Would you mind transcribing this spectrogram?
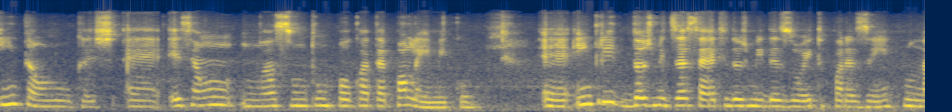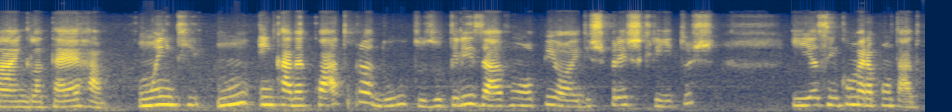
Então, Lucas, é, esse é um, um, assunto um pouco até polêmico. É, entre 2017 e 2018, por exemplo, na Inglaterra, um um em cada quatro adultos utilizavam opioides prescritos e assim como era apontado,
